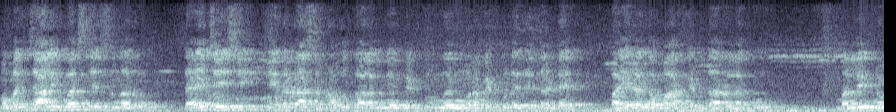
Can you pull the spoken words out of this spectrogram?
మమ్మల్ని చాలా ఇబ్బంది చేస్తున్నారు. దయచేసి కేంద్ర రాష్ట్ర ప్రభుత్వాలకు మేము పెట్టుకు మేము మొరపెట్టుకునేది ఏంటంటే బహిరంగ మార్కెట్ ధరలకు మళ్ళీ నో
